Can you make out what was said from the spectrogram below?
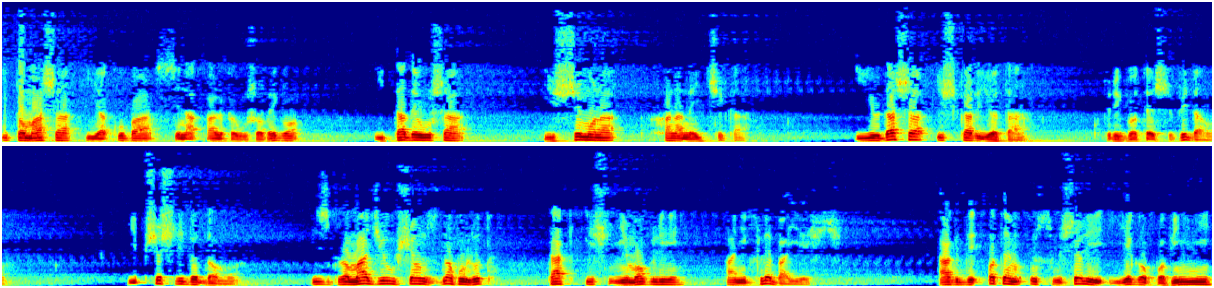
i Tomasza, i Jakuba, syna Alfeuszowego, i Tadeusza, i Szymona Hananejczyka, i Judasza Iszkariota, który go też wydał. I przyszli do domu. I zgromadził się znowu lud, tak iż nie mogli ani chleba jeść. A gdy o tem usłyszeli jego powinni,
